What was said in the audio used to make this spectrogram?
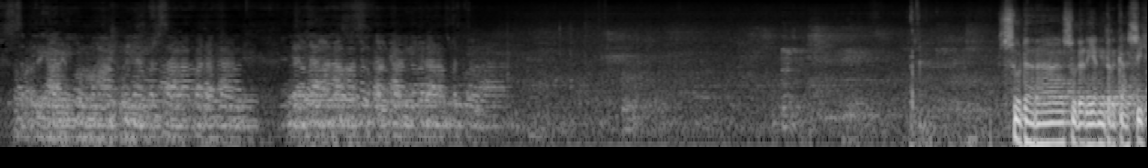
seperti kami pun mengampuni yang bersalah pada kami. Dan janganlah masukkan kami ke dalam pencobaan. Saudara-saudari yang terkasih,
